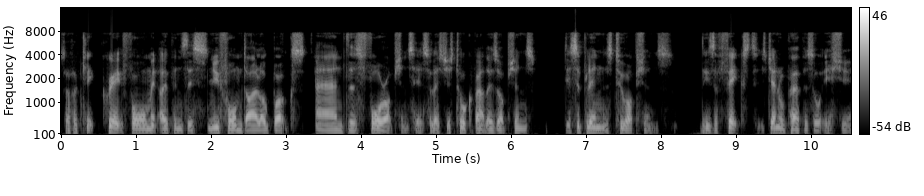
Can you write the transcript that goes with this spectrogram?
So if I click create form, it opens this new form dialog box and there's four options here. So let's just talk about those options. Discipline, there's two options. These are fixed, it's general purpose or issue.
